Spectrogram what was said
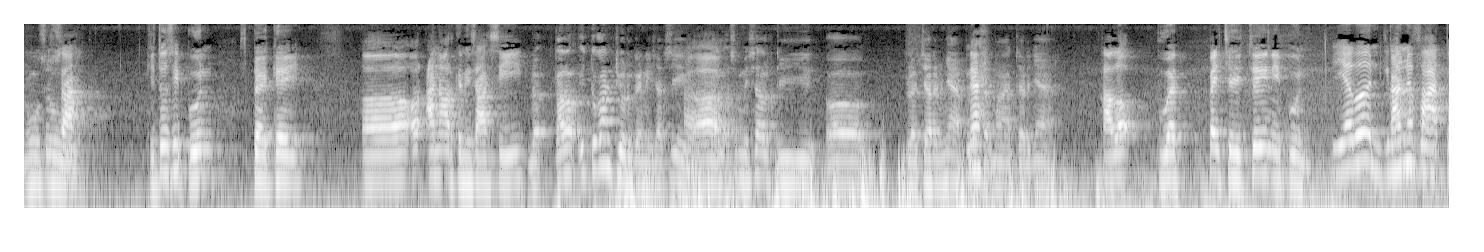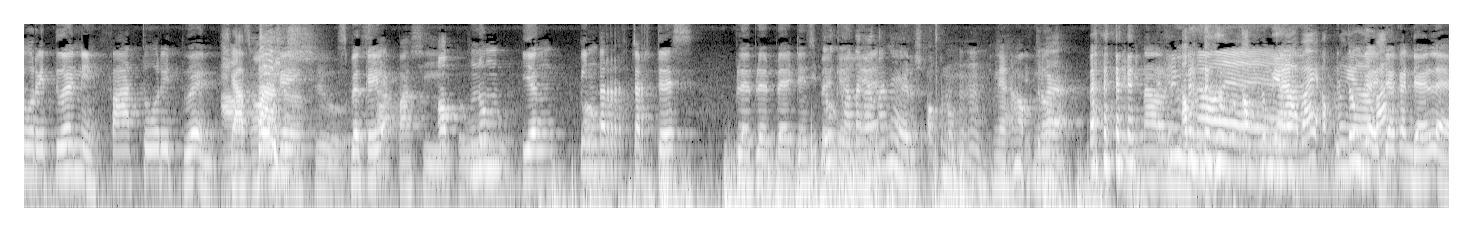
Oh, tuh. susah gitu sih bun sebagai eh, anak organisasi Lah, kalau itu kan di organisasi kan. Ah. Kalau semisal di eh, belajarnya, Nah. belajar mengajarnya. kalau buat PJJ nih bun Iya, Bun. Gimana, kan Bun? Fatu Ridwan nih Fatu Ridwan Siapa sebagai, itu? sebagai Siapa sih itu? oknum yang pinter cerdas bla bla bla dan Itu sebagainya kata-katanya harus oknum. Mm-mm. Nah, Itu oknum. kayak kriminal gitu. Kriminal. Oknum, ya. oknum yang apa? ya? Oknum itu yang nggak ada kendala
